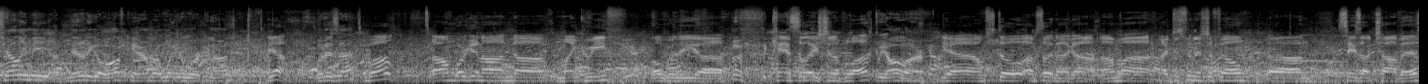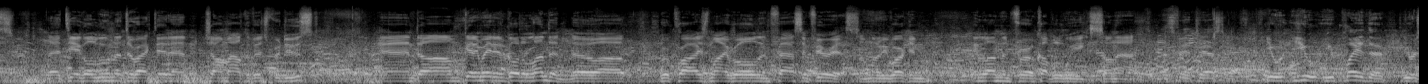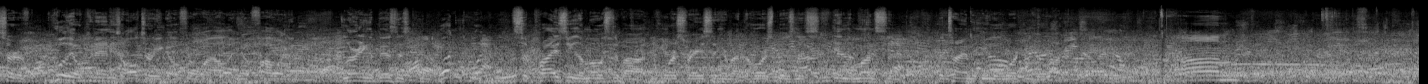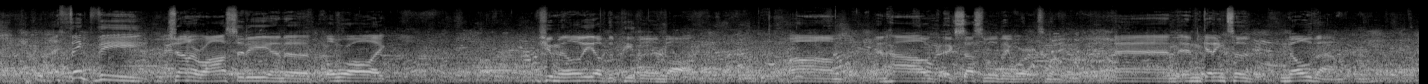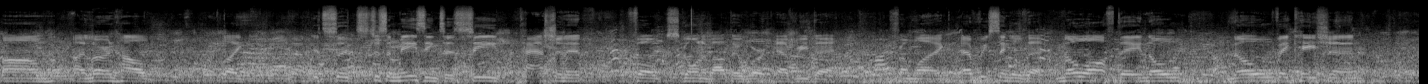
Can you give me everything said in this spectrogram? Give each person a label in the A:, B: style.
A: telling me a minute ago off camera what you're working on.
B: Yeah.
A: What is that?
B: Well, I'm working on uh, my grief over the, uh, the cancellation of Luck.
A: We all are.
B: Yeah, I'm still, I'm still, like, uh, I'm, uh, I just finished a film, um, Cesar Chavez, that Diego Luna directed and John Malkovich produced, and um, getting ready to go to London to uh, reprise my role in Fast and Furious. I'm going to be working in London for a couple of weeks on that.
A: That's fantastic. You you you played the you were sort of Julio Canani's alter ego for a while, you know, following and learning the business. What what surprised you the most about horse racing or about the horse business in the months and the time that you were working with it?
B: I think the generosity and the overall like humility of the people involved, um, accessible they were to me, and in getting to know them, um, I learned how like it's it's just amazing to see passionate folks going about their work every day, from like every single day, no off day, no no vacation,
